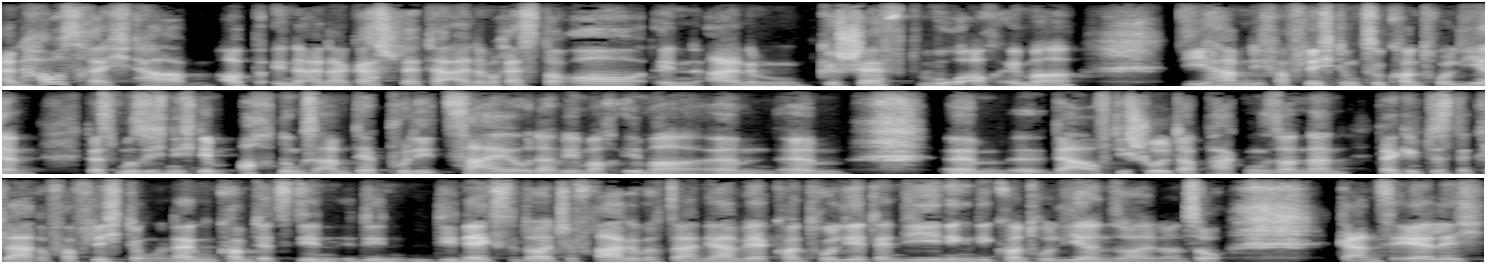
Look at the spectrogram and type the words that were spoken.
ein Hausrecht haben, ob in einer Gaststätte, einem Restaurant, in einem Geschäft, wo auch immer, die haben die Verpflichtung zu kontrollieren. Das muss ich nicht dem Ordnungsamt der Polizei oder wem auch immer ähm, ähm, ähm, äh, da auf die Schulter packen, sondern da gibt es eine klare Verpflichtung. Und dann kommt jetzt die, die, die nächste deutsche Frage wird sein, ja, wer kontrolliert denn diejenigen, die kontrollieren sollen und so. Ganz ehrlich,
